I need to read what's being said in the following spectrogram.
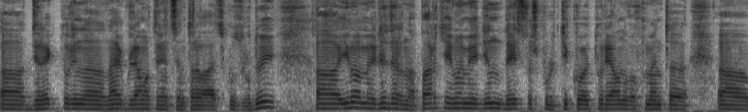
а, директори на най-голямата ни централа Ецко Зводой, а, имаме лидер на партия, имаме един действащ политик, който реално в момента а,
